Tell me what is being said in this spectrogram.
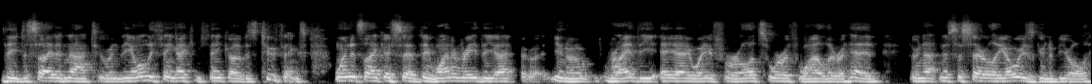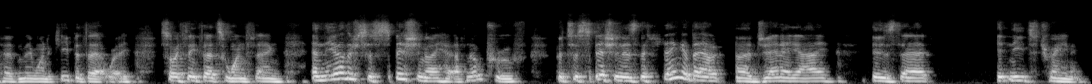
they decided not to, and the only thing I can think of is two things. One is, like I said, they want to ride the, uh, you know, ride the AI wave for all it's worth while they're ahead. They're not necessarily always going to be all ahead, and they want to keep it that way. So I think that's one thing. And the other suspicion I have, no proof, but suspicion is the thing about uh, Gen AI is that it needs training.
